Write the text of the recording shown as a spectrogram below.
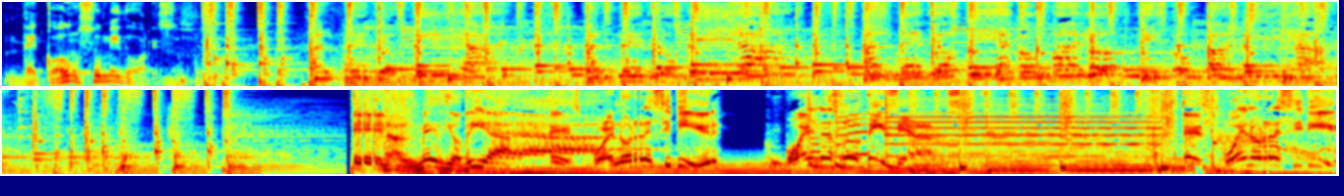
de consumidores. Al mediodía, En al mediodía es bueno recibir buenas noticias. Es bueno recibir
